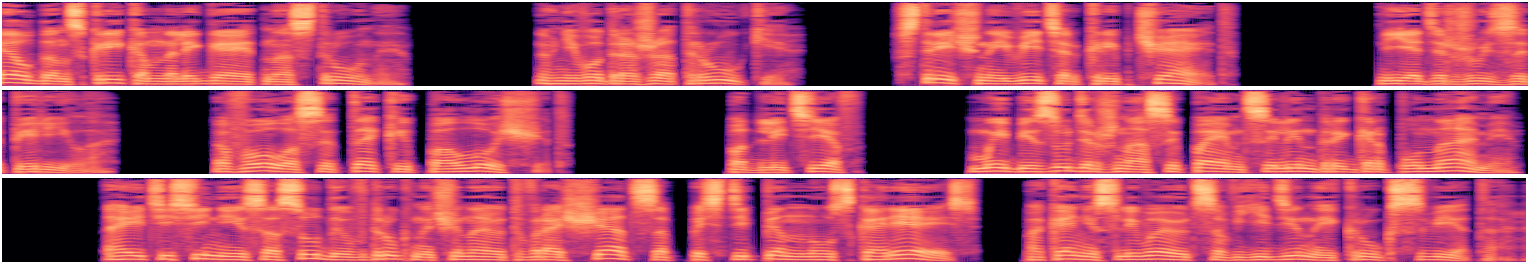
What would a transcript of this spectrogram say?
Элдон с криком налегает на струны. У него дрожат руки. Встречный ветер крепчает. Я держусь за перила. Волосы так и полощет. Подлетев, мы безудержно осыпаем цилиндры гарпунами, а эти синие сосуды вдруг начинают вращаться, постепенно ускоряясь, пока не сливаются в единый круг света.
